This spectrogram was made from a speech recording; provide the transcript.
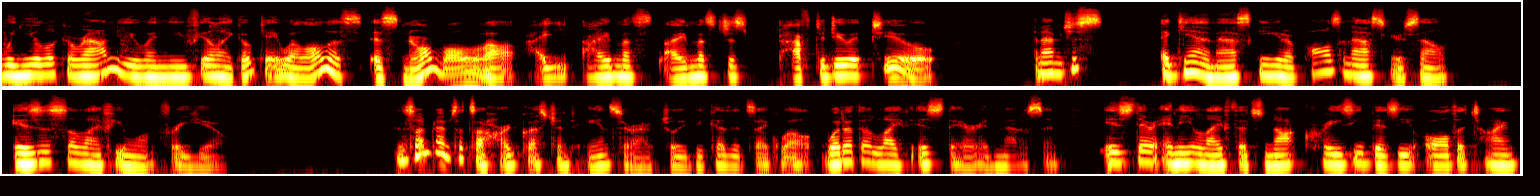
when you look around you and you feel like, okay, well, all this is normal. Well, I, I must, I must just have to do it too. And I'm just, again, asking you to pause and ask yourself, is this the life you want for you? And sometimes that's a hard question to answer, actually, because it's like, well, what other life is there in medicine? Is there any life that's not crazy busy all the time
